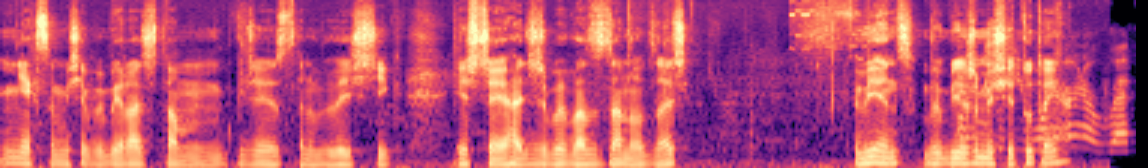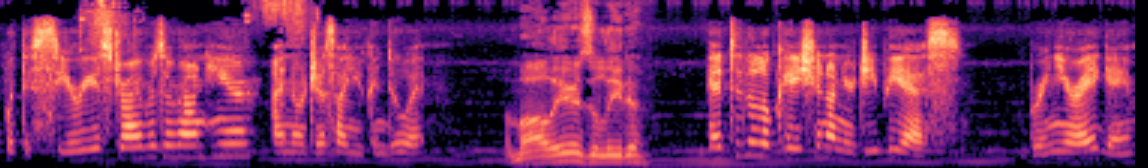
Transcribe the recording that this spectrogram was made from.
nie chce mi się wybierać tam, gdzie jest ten wyścig, jeszcze jechać, żeby was zanudzać. Więc wybierzemy się tutaj. I'm all ears, Alita. Head to the location on your GPS. Bring your A game.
